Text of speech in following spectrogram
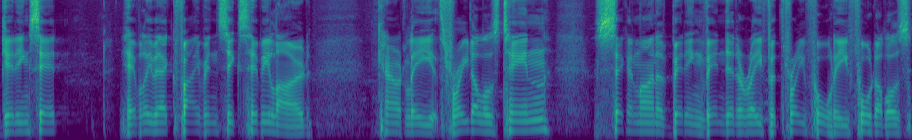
getting set. Heavily back, five and six, heavy load. Currently $3.10. Second line of betting, Vendetta Reef at $3.40, $4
